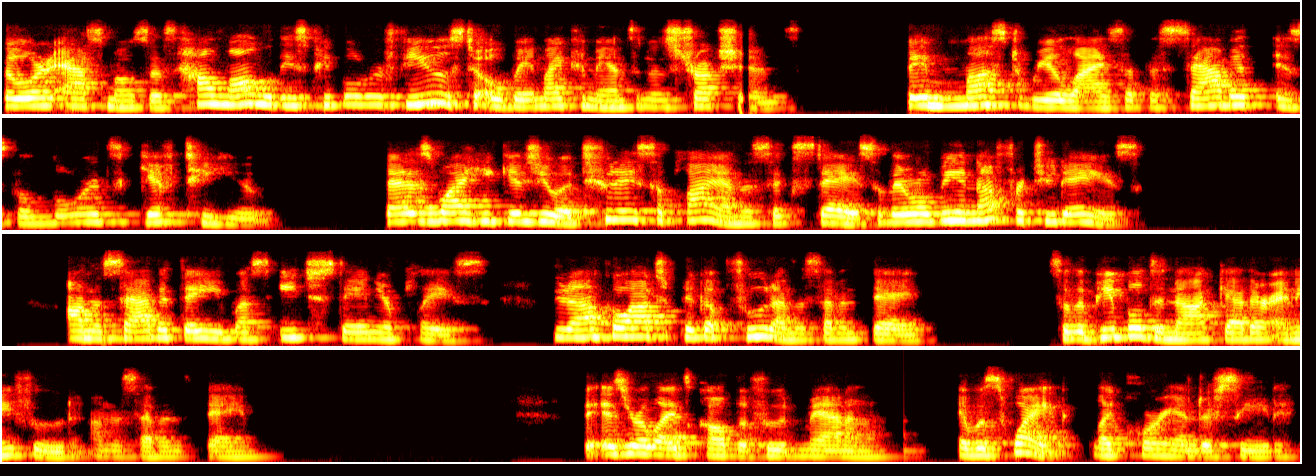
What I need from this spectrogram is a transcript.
The Lord asked Moses, How long will these people refuse to obey my commands and instructions? They must realize that the Sabbath is the Lord's gift to you. That is why he gives you a two day supply on the sixth day, so there will be enough for two days. On the Sabbath day, you must each stay in your place. Do not go out to pick up food on the seventh day. So the people did not gather any food on the seventh day. The Israelites called the food manna. It was white, like coriander seed,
